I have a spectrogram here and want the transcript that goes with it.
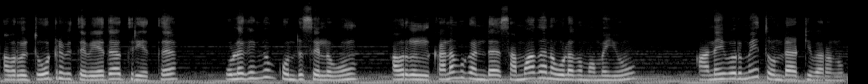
அவர்கள் தோற்றுவித்த வேதாத்திரியத்தை உலகெங்கும் கொண்டு செல்லவும் அவர்கள் கனவு கண்ட சமாதான உலகம் அமையும் அனைவருமே தொண்டாற்றி வரணும்.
